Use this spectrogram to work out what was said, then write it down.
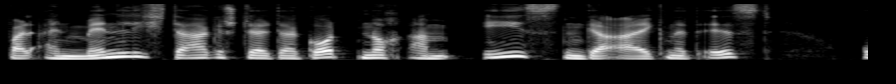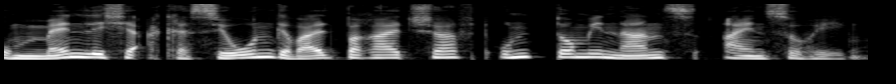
weil ein männlich dargestellter Gott noch am ehesten geeignet ist, um männliche Aggression, Gewaltbereitschaft und Dominanz einzuhegen.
